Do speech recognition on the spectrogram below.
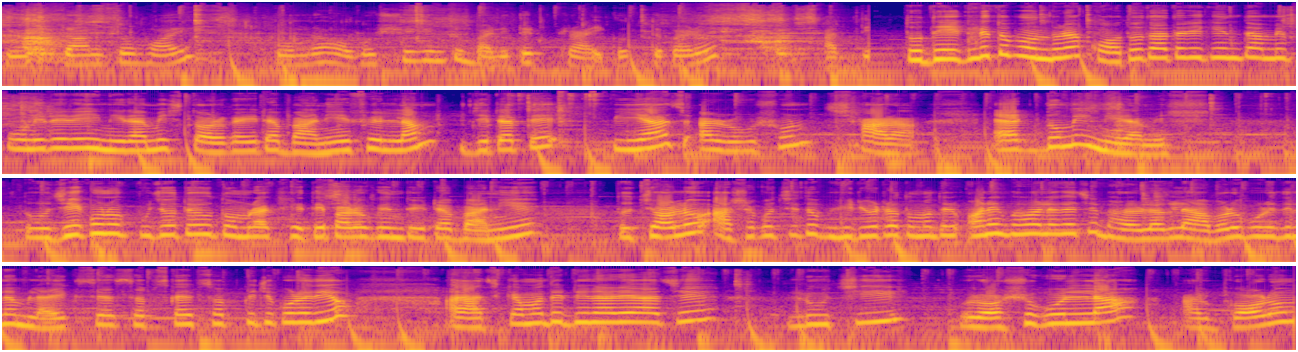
দুর্দান্ত হয়। তোমরা অবশ্যই কিন্তু বাড়িতে ট্রাই করতে পারো। আর তো দেখলে তো বন্ধুরা কত তাড়াতাড়ি কিন্তু আমি পনিরের এই নিরামিষ তরকারিটা বানিয়ে ফেললাম, যেটাতে পেঁয়াজ আর রসুন ছাড়া একদমই নিরামিষ। তো যে কোনো পুজোতেও তোমরা খেতে পারো কিন্তু এটা বানিয়ে। তো চলো, আশা করছি তো ভিডিওটা তোমাদের অনেক ভালো লেগেছে। ভালো লাগলে আবারও বলে দিলাম লাইক শেয়ার সাবস্ক্রাইব সব কিছু করে দিও। আর আজকে আমাদের ডিনারে আছে লুচি, রসগোল্লা আর গরম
